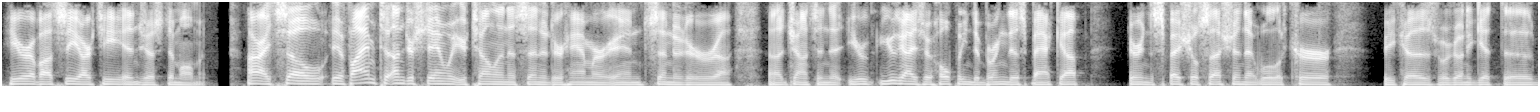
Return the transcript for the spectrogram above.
here about CRT in just a moment. All right, so if I'm to understand what you're telling us, Senator Hammer and Senator uh, uh, Johnson, that you you guys are hoping to bring this back up during the special session that will occur because we're going to get the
